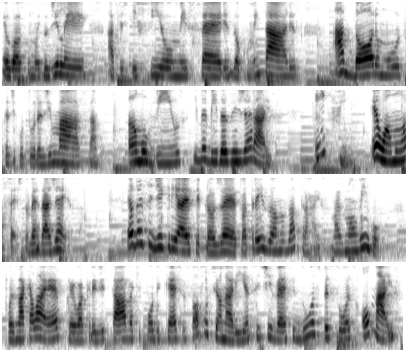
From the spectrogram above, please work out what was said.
Eu gosto muito de ler, assistir filmes, séries, documentários, adoro música de cultura de massa, amo vinhos e bebidas em gerais. Enfim, eu amo uma festa, a verdade é essa. Eu decidi criar esse projeto há três anos atrás, mas não vingou, pois naquela época eu acreditava que podcast só funcionaria se tivesse duas pessoas ou mais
